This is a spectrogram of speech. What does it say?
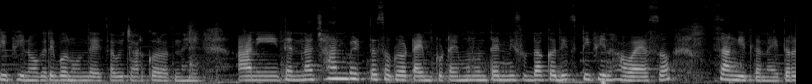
टिफिन वगैरे बनवून द्यायचा विचार करत नाही. आणि त्यांना छान भेटतं सगळं टाईम टू टाईम म्हणून त्यांनीसुद्धा कधीच टिफिन हवा आहे असं सांगितलं नाही. तर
